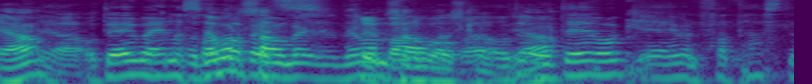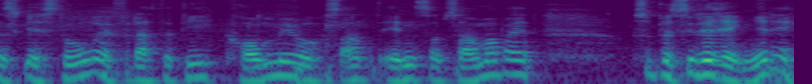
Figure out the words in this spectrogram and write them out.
ja. ja. Og Det er jo en av samarbeidsklubbene våre. Og det, og det er jo en fantastisk historie, for at de kommer jo sant, inn som samarbeid. Og Så plutselig ringer de,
